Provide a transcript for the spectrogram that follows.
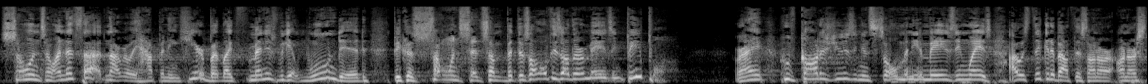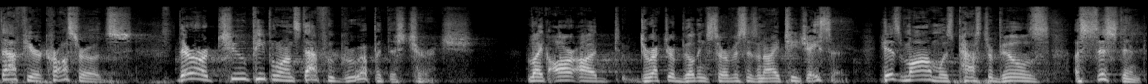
so and so, and that's not, not really happening here, but like many of us, we get wounded because someone said something, but there's all these other amazing people right? Who God is using in so many amazing ways. I was thinking about this on our, on our staff here at Crossroads. There are two people on staff who grew up at this church. Like our uh, director of building services and IT, Jason. His mom was Pastor Bill's assistant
